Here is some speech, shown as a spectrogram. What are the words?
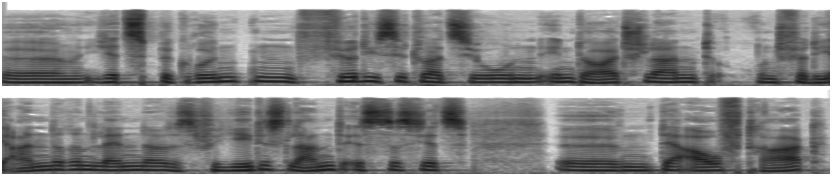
äh, jetzt begründen für die Situation in Deutschland und für die anderen Länder. Das, für jedes Land ist das jetzt äh, der Auftrag,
